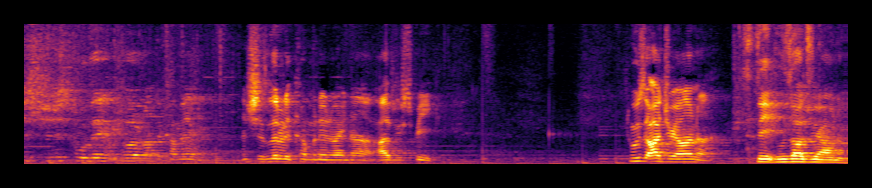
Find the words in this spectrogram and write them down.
She, she just pulled in. We told her not to come in. And she's literally coming in right now as we speak. Who's Adriana? Steve, who's Adriana?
